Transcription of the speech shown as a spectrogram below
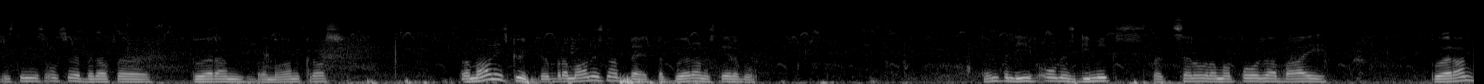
This thing is also a bit of a Boran Brahman cross. Brahman is good, the Brahman is not bad, but Boran is terrible. Don't believe all these gimmicks that Cyril Ramaphosa by Boran.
